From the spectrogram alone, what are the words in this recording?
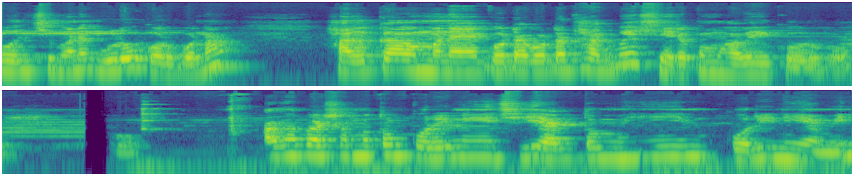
বলছি মানে গুঁড়ো করব না। হালকা মানে গোটা গোটা থাকবে সেরকমভাবেই করব। আধা পয়সা মতন করে নিয়েছি, একদম মিহি করিনি আমি।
